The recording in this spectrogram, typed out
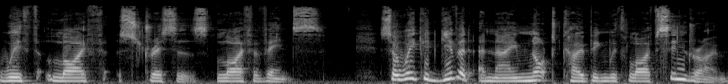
with life stresses, life events. So we could give it a name not coping with life syndrome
